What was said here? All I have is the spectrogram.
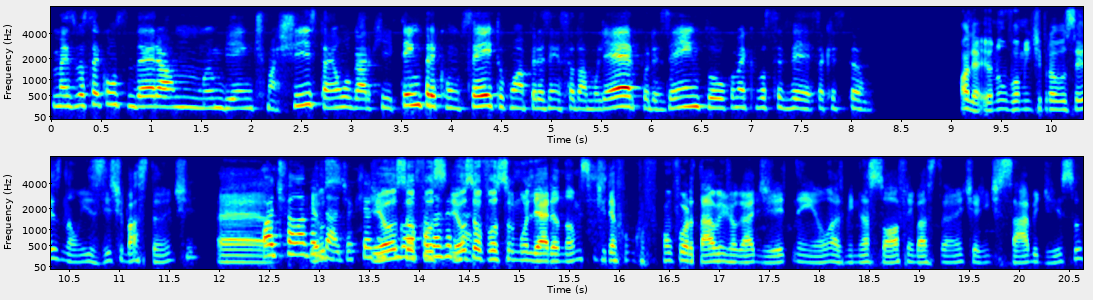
Mas você considera um ambiente machista? É um lugar que tem preconceito com a presença da mulher, por exemplo? Como é que você vê essa questão? Olha, eu não vou mentir para vocês, não. Existe bastante. É... Pode falar a verdade. Eu, Aqui a gente eu, se eu, fosse, eu, se eu fosse mulher, eu não me sentiria confortável em jogar de jeito nenhum. As meninas sofrem bastante, a gente sabe disso.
